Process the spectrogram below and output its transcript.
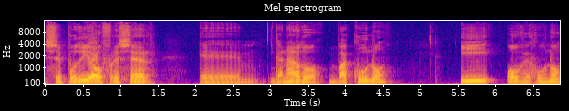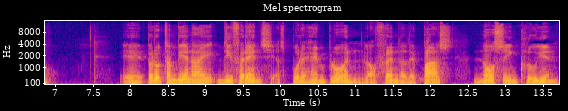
se podía ofrecer ganado vacuno y ovejuno, pero también hay diferencias. Por ejemplo, en la ofrenda de paz, no se incluyen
